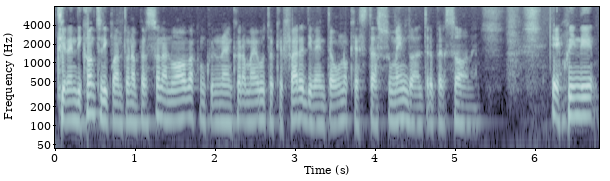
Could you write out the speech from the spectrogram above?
ti rendi conto di quanto una persona nuova con cui non hai ancora mai avuto a che fare diventa uno che sta assumendo altre persone. E quindi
